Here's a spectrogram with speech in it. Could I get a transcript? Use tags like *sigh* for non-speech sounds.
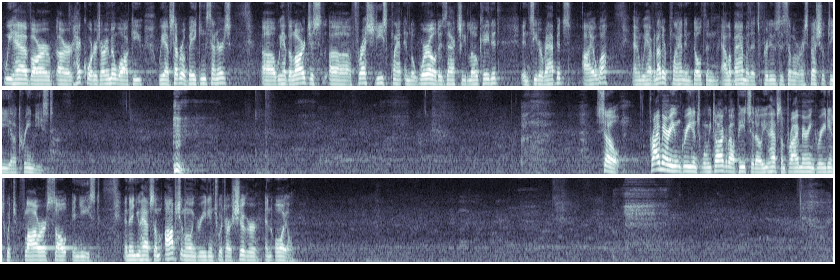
we have our, our headquarters are in Milwaukee. We have several baking centers. Uh, we have the largest uh, fresh yeast plant in the world is actually located in Cedar Rapids, Iowa. And we have another plant in Dothan, Alabama that produces some of our specialty uh, cream yeast. *clears throat* so, Primary ingredients, when we talk about pizza dough, you have some primary ingredients, which flour, salt, and yeast. And then you have some optional ingredients, which are sugar and oil.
